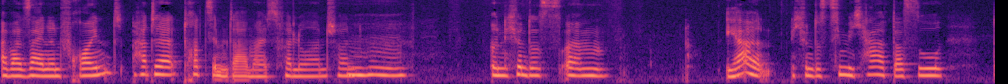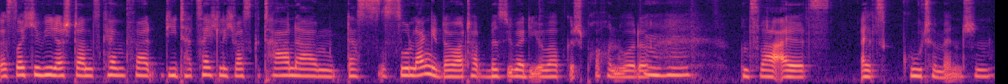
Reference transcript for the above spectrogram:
aber seinen Freund hat er trotzdem damals verloren schon. Und ich finde das, ähm, ja, ich finde das ziemlich hart, dass so, dass solche Widerstandskämpfer, die tatsächlich was getan haben, dass es so lange gedauert hat, bis über die überhaupt gesprochen wurde. Und zwar als, als gute Menschen.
